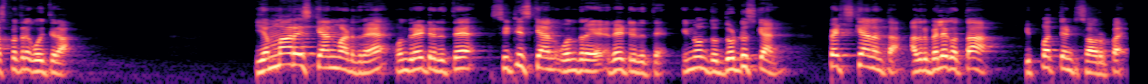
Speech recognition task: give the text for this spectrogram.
ಆಸ್ಪತ್ರೆಗೆ ಹೋಗ್ತೀರಾ? ಎಂ ಆರ್ ಐ ಸ್ಕ್ಯಾನ್ ಮಾಡಿದ್ರೆ ಒಂದು ರೇಟ್ ಇರುತ್ತೆ ಸಿ ಟಿ ಸ್ಕ್ಯಾನ್ ಒಂದು ರೇ ರೇಟ್ ಇರುತ್ತೆ. ಇನ್ನೊಂದು ದೊಡ್ಡ ಸ್ಕ್ಯಾನ್ ಪೆಟ್ ಸ್ಕ್ಯಾನ್ ಅಂತ, ಅದ್ರ ಬೆಲೆ ಗೊತ್ತಾ? ಇಪ್ಪತ್ತೆಂಟು ಸಾವಿರ ರೂಪಾಯಿ.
